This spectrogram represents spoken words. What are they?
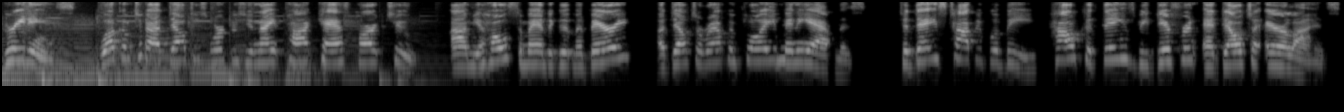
Greetings. Welcome to our Delta's Workers Unite podcast, part two. I'm your host, Amanda Goodman Berry, a Delta Ramp employee, Minneapolis. Today's topic will be How could things be different at Delta Airlines?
